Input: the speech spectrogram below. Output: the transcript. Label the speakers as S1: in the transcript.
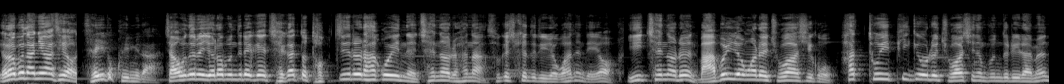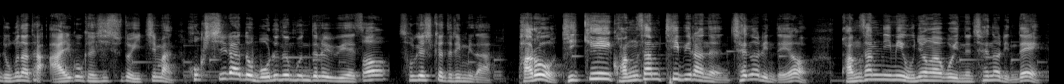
S1: 여러분 안녕하세요 제이도크입니다 자 오늘은 여러분들에게 제가 또 덕질을 하고 있는 채널을 하나 소개시켜 드리려고 하는데요 이 채널은 마블 영화를 좋아하시고 핫토이 피규어를 좋아하시는 분들이라면 누구나 다 알고 계실 수도 있지만 혹시라도 모르는 분들을 위해서 소개시켜 드립니다 바로 DK 광삼TV라는 채널인데요 광삼님이 운영하고 있는 채널인데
